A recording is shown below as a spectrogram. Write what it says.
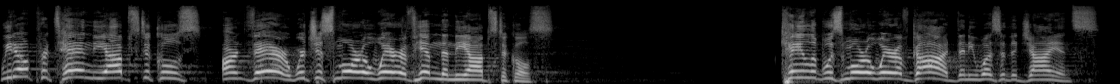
We don't pretend the obstacles aren't there. We're just more aware of him than the obstacles. Caleb was more aware of God than he was of the giants.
